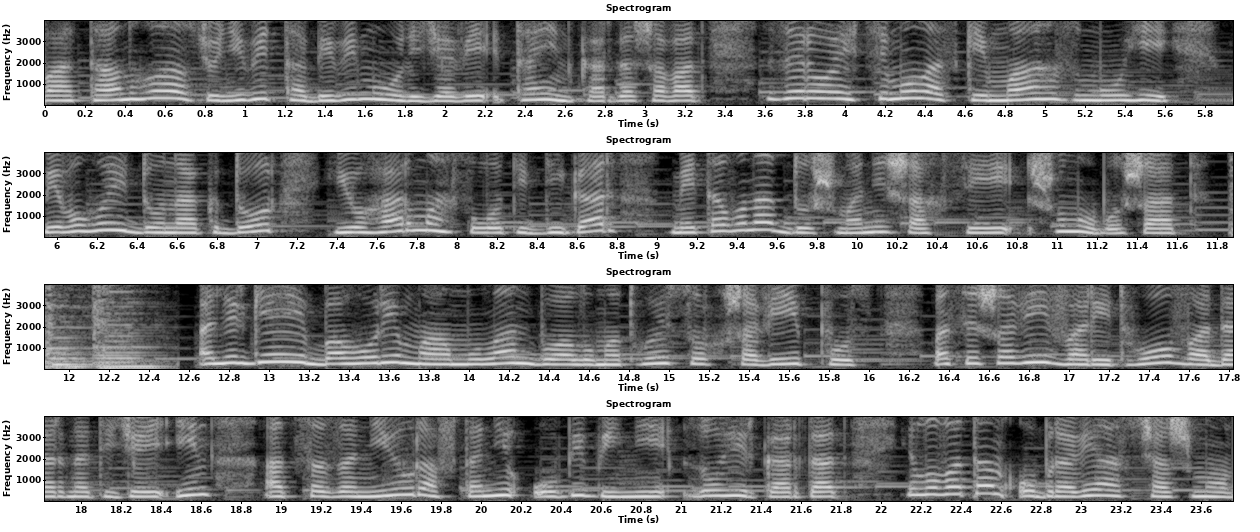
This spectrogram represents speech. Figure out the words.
ва танҳо аз ҷониби табиби муолиҷавӣ таъин карда шавад зеро эҳтимол аст ки маҳз моҳӣ меваҳои донакдор ё ҳар маҳсулоти дигар метавонад душмани шахсии шумо бошад аллергияи баҳорӣ маъмулан бо аломатҳои сурхшавии пӯст васеъшавии варидҳо ва дар натиҷаи ин атсазанию рафтани оби бинӣ зоҳир гардад. Иловатан обравӣ аз чашмон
